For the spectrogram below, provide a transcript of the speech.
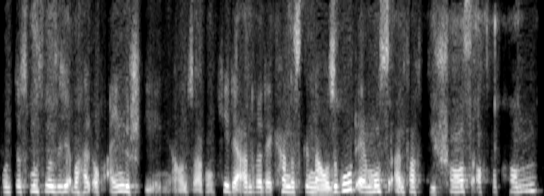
Und das muss man sich aber halt auch eingestehen, ja, und sagen, okay, der andere, der kann das genauso gut. Er muss einfach die Chance auch bekommen,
